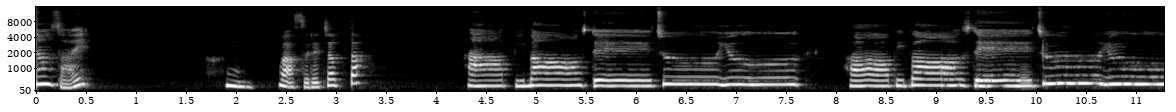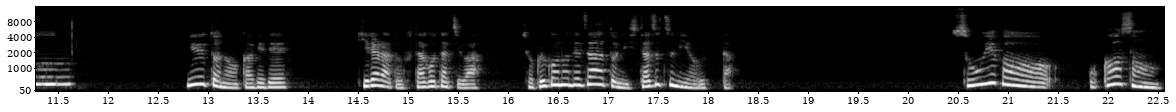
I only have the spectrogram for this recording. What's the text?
何歳？うん、忘れちゃった。Happy birthday to you.Happy birthday to you. ゆうとのおかげで、キララと双子たちは食後のデザートに舌包みを打った。そういえば、お母さん。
